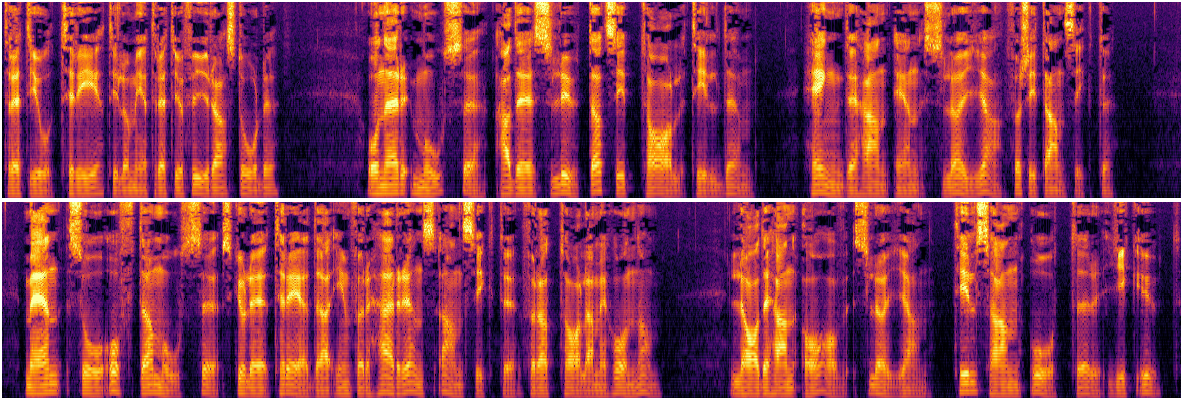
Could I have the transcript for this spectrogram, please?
33 till och med 34 står det Och när Mose hade slutat sitt tal till dem hängde han en slöja för sitt ansikte men så ofta Mose skulle träda inför Herrens ansikte för att tala med honom lade han av slöjan tills han åter gick ut.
